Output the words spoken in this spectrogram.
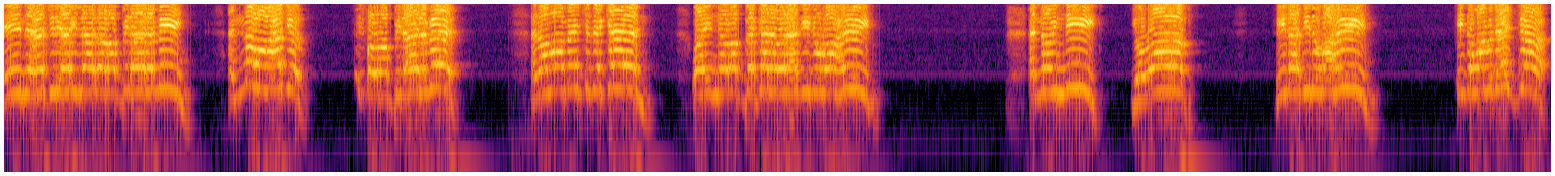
إن أجري إلا على رب العالمين أنه أجر is for رب العالمين and Allah mentions again وإن ربك لهو العزيز الرحيم and now indeed your Rabb He the Aziz Rahim He's the one with Izzah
